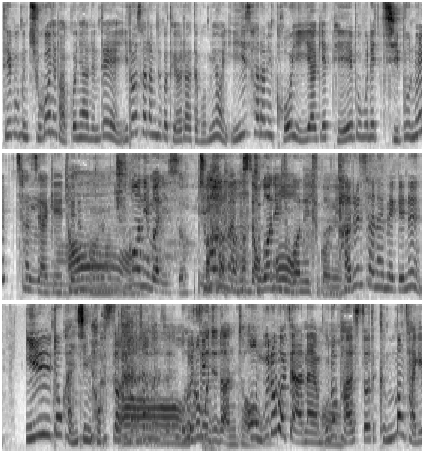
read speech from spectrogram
대부분 주거니 받거니 하는데 이런 사람들과 대화를 하다 보면 이 사람이 거의 이야기의 대부분의 지분을 차지하게 음. 되는 아. 거예요. 주거니만 있어. 주거니만 있어. 주거니 어. 주거니 주거니. 다른 사람에게는 일도 관심이 없어. 맞아, 맞아. 어, 물어보지도 않죠. 어, 물어보지 않아요. 물어봤어도 금방 자기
